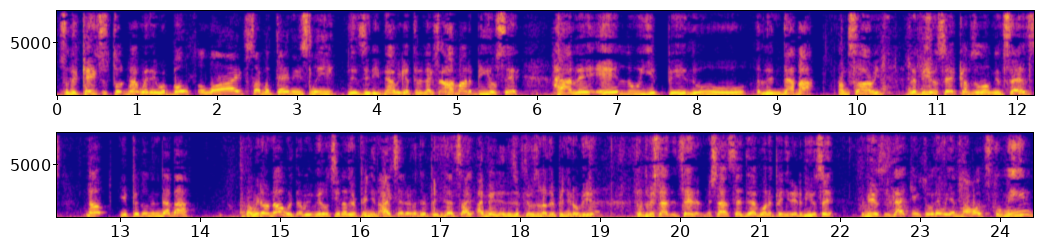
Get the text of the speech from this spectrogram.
So the case is talking about where they were both alive simultaneously Nizirim. Now we get to the next. Amar Yosef, Hare elu yipelu lindaba. I'm sorry. Rabbi Yosef comes along and says, no, yipelu lindaba. Now we don't know. We, we don't see another opinion. I said another opinion. That's I, I made it as if there was another opinion over here. But the Mishnah didn't say that. The Mishnah said they have one opinion. Rabbi Yosef. Rabbi Yosef, that case over there we have ma'ot stumim.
